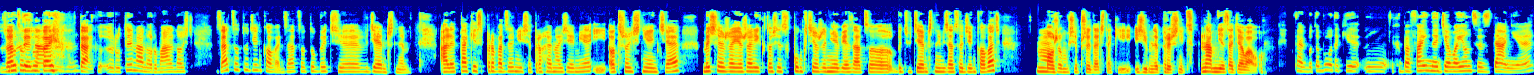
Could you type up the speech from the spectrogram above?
za rutyna. co tutaj, mhm. tak, rutyna, normalność, za co tu dziękować, za co tu być e, wdzięcznym. Ale takie sprowadzenie się trochę na ziemię i otrząśnięcie, myślę, że jeżeli ktoś jest w punkcie, że nie wie za co być wdzięcznym i za co dziękować, może mu się przydać taki zimny prysznic. Na mnie zadziałało. Tak, bo to było takie mm, chyba fajne, działające zdanie.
